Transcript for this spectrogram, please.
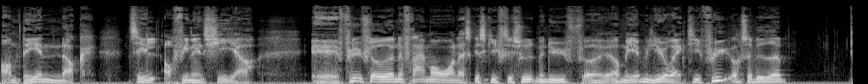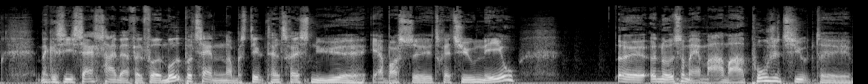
om det er nok til at finansiere øh, flyflåderne fremover, der skal skiftes ud med nye og mere miljørigtige fly osv., man kan sige, at SAS har i hvert fald fået mod på tanden og bestilt 50 nye øh, Airbus øh, 320 Neo, øh, noget som er meget, meget positivt, øh,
